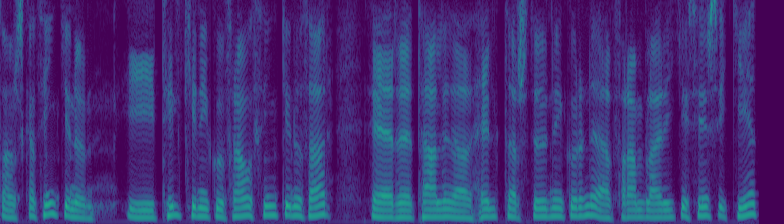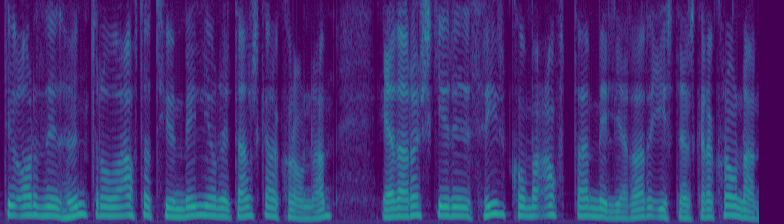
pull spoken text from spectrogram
danska þinginum. Í tilkynningu frá þinginu þar er talið að heldarstöðningurinn eða framlæðaríkisins geti orðið 180 miljónir danskara króna eða röskirið 3,8 miljardar íslenskara króna.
